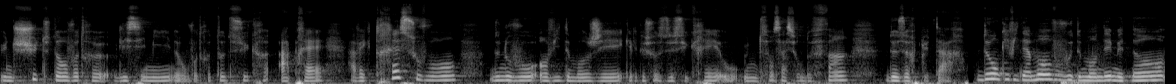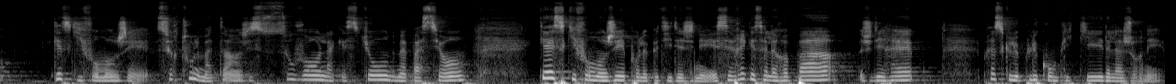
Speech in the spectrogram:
une chute dans votre glycémie, dans votre taux de sucre après, avec très souvent de nouveau envie de manger quelque chose de sucré ou une sensation de faim deux heures plus tard. Donc évidemment, vous vous demandez maintenant, qu'est-ce qu'il faut manger? Surtout le matin, j'ai souvent la question de mes patients, qu'est-ce qu'il faut manger pour le petit déjeuner? Et c'est vrai que c'est le repas, je dirais, presque le plus compliqué de la journée.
